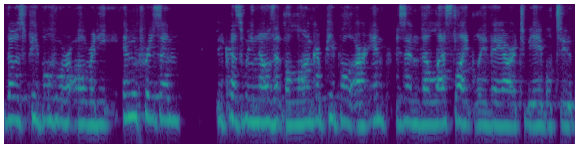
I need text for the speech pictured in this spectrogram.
those people who are already in prison, because we know that the longer people are in prison, the less likely they are to be able to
